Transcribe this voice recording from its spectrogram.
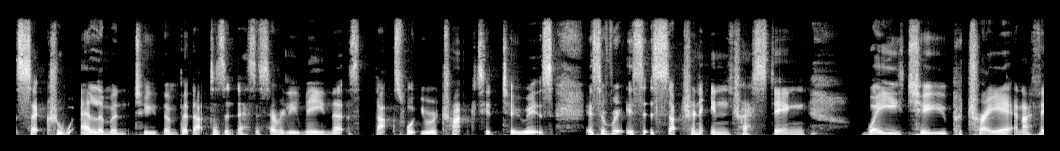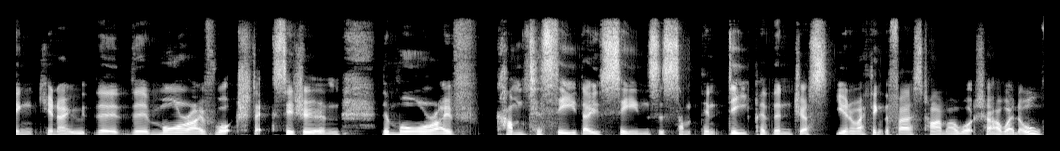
sexual element to them, but that doesn't necessarily mean that that's what you're attracted to. It's it's a it's, it's such an interesting way to portray it and i think you know the the more i've watched excision the more i've come to see those scenes as something deeper than just, you know, I think the first time I watched it, I went, oh,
